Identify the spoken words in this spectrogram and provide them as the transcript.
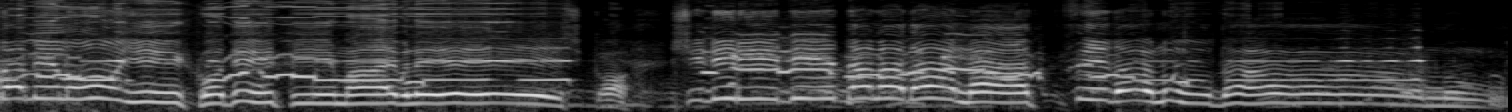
до милої ходити май близько. Дана дана, цидану дану.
